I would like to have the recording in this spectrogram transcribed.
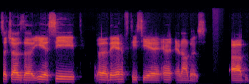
such as the EAC, uh, the AfCFTA, and, and others. Um,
